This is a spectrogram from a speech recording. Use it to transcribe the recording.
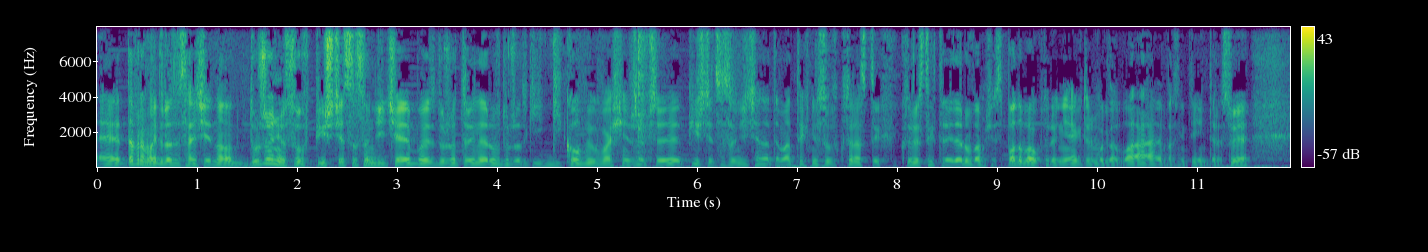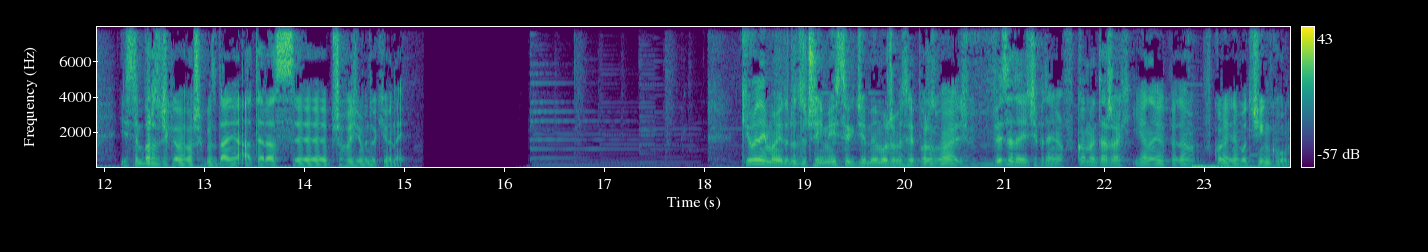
E, dobra, moi drodzy, słuchajcie, no dużo newsów, piszcie co sądzicie, bo jest dużo trailerów, dużo takich geekowych właśnie rzeczy. Piszcie co sądzicie na temat tych newsów, która z tych, który z tych trailerów wam się spodobał, który nie, który w ogóle a, was nie interesuje. Jestem bardzo ciekawy waszego zdania, a teraz e, przechodzimy do Q&A. Q&A, moi drodzy, czyli miejsce, gdzie my możemy sobie porozmawiać. Wy zadajecie pytania w komentarzach i ja na nie odpowiadam w kolejnym odcinku.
